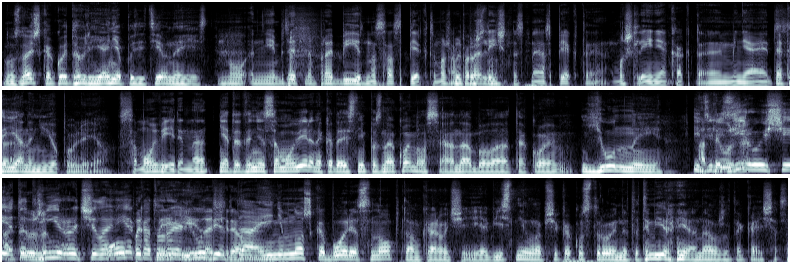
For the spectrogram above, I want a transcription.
Ну, значит, какое-то влияние позитивное есть. Ну, не обязательно про бизнес-аспекты, может А быть, про что? личностные аспекты. Мышление как-то меняется. Это я на нее повлиял. Самоуверенно. Нет, это не самоуверенно. Когда я с ней познакомился, она была такой уже- идеализирующий а этот уже мир о- человек, который любит, да, и немножко Боря Сноб там, короче, и объяснил вообще, как устроен этот мир, и она уже такая сейчас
